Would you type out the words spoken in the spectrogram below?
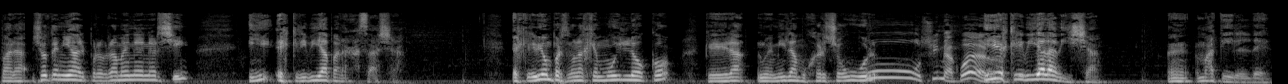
para. Yo tenía el programa en Energy y escribía para Gasalla. Escribía un personaje muy loco que era Noemí la mujer yogur Uh, sí me acuerdo. y escribía La Villa, eh, Matilde.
